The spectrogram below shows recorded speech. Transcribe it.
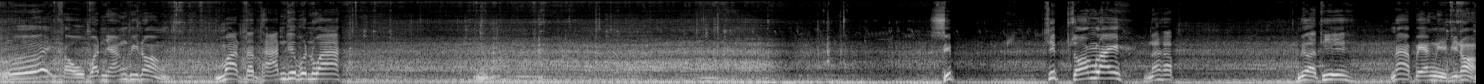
เอ้ยเข่าปัญญังพี่น้อง มาตรฐานคือเพิ่นว่า 12ไร่นะครับ เนื้อที่หน้าแปลงนี่พี่น้อง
